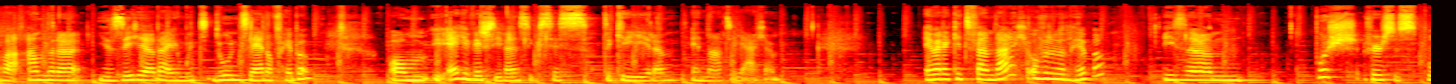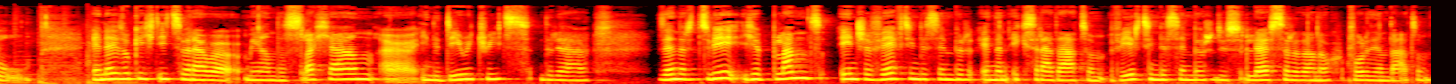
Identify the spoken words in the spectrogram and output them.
wat anderen je zeggen dat je moet doen, zijn of hebben, om je eigen versie van succes te creëren en na te jagen. En waar ik het vandaag over wil hebben, is um, push versus pull. En dat is ook echt iets waar we mee aan de slag gaan uh, in de day retreats. Er uh, zijn er twee gepland. Eentje 15 december en een extra datum 14 december. Dus luister dan nog voor die datum.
